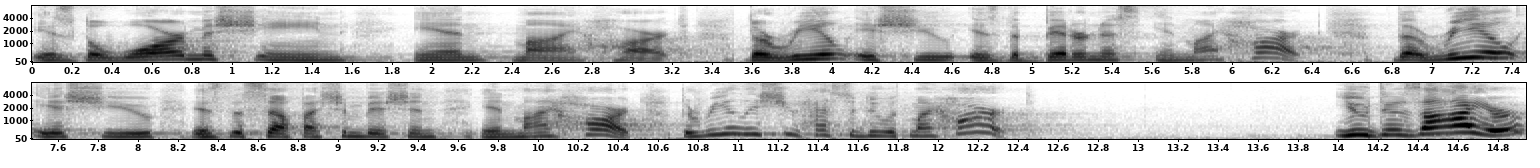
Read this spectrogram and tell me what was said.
is the war machine in my heart. The real issue is the bitterness in my heart. The real issue is the selfish ambition in my heart. The real issue has to do with my heart. You desire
